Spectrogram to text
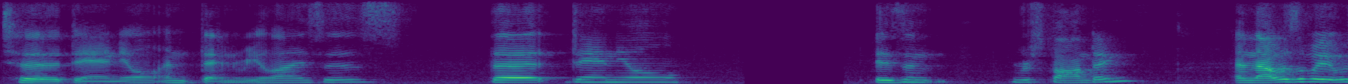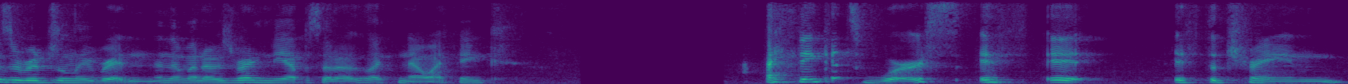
to Daniel, and then realizes that Daniel isn't responding. And that was the way it was originally written. And then when I was writing the episode, I was like, no, I think, I think it's worse if it if the train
